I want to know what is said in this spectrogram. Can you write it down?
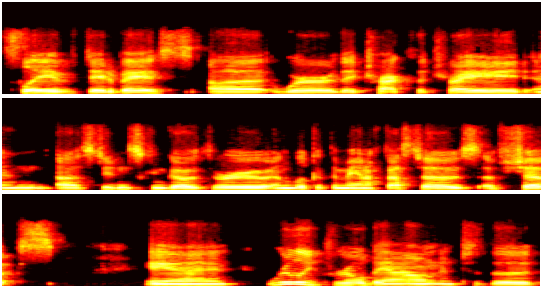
slave database uh, where they track the trade, and uh, students can go through and look at the manifestos of ships and really drill down into the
